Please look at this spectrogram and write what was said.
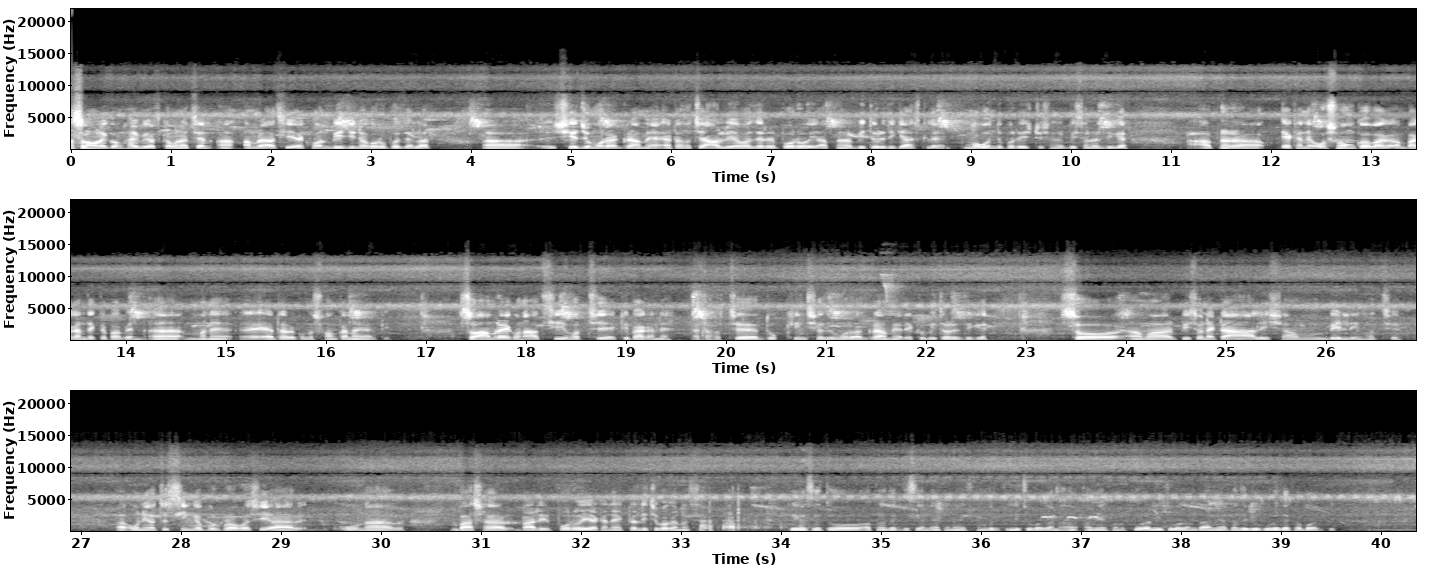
আসসালামু আলাইকুম। Hi viewers কেমন আছেন? আমরা আছি এখন বিজিনগর উপজেলার আহ, সেজুমোড়া গ্রামে। এটা হচ্ছে আউলিয়া বাজারের পরই। আপনারা ভিতরের দিকে আসলে মগন্দপুর স্টেশনের পিছনের দিকে আপনারা এখানে অসংখ্য বাগা- বাগান দেখতে পাবেন। মানে এটার কোনো সংখ্যা নাই আর কি। সো আমরা এখন আছি হচ্ছে একটি বাগানে। এটা হচ্ছে দক্ষিণ সেজুমোড়া গ্রামের একটু ভিতরের দিকে। সো আমার পিছনে একটা আল ইসাম বিল্ডিং হচ্ছে। উনি হচ্ছে সিঙ্গাপুর প্রবাসী আর ওনার বাসার বাড়ির পরই এখানে একটা লিচু বাগান আছে। ঠিক আছে, তো আপনারা দেখতেছেন, এখানে সুন্দর একটি লিচু বাগান। আমি এখন পুরো লিচু বাগানটা আমি আপনাদেরকে ঘুরে দেখাবো আর কি।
